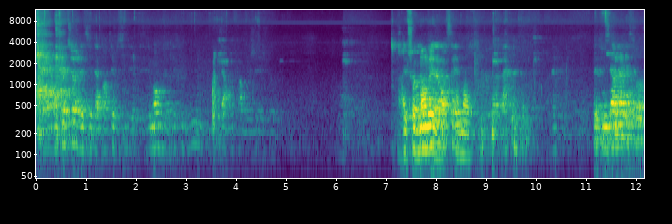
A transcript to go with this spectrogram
En clôture, j'ai essayé d'apporter aussi des, des éléments de qu'est-ce que vous pouvez faire pour faire bouger les choses. Il faut demander. Avancer. Peut-être une dernière question.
